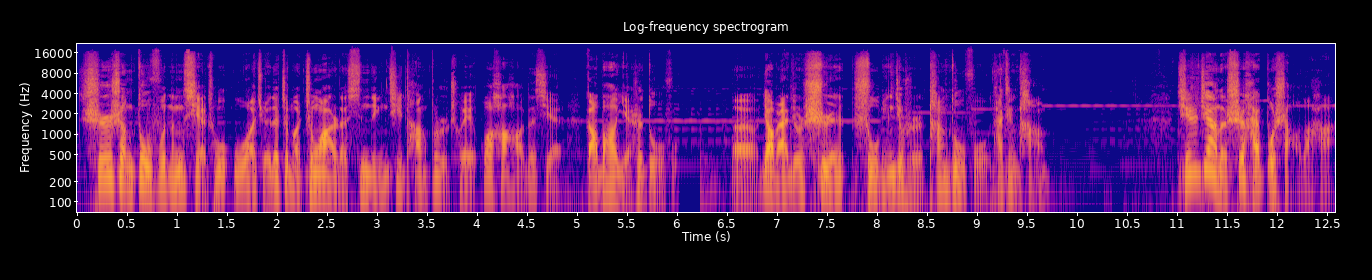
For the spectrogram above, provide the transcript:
诗圣杜甫能写出我觉得这么中二的心灵鸡汤，不是吹。我好好的写，搞不好也是杜甫。呃，要不然就是诗人署名就是唐杜甫，他姓唐。其实这样的诗还不少了哈。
